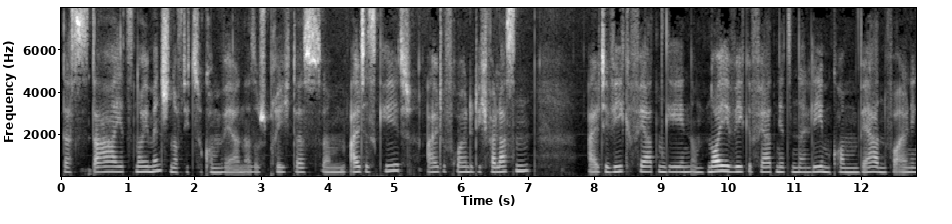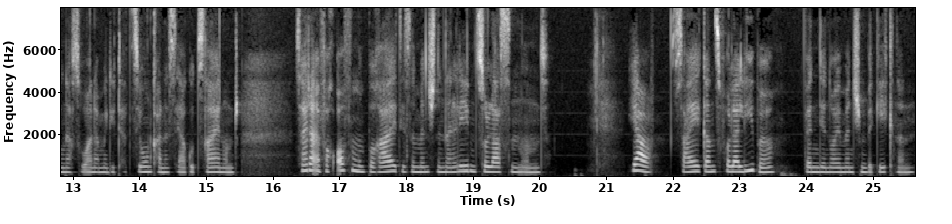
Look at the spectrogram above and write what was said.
dass da jetzt neue Menschen auf dich zukommen werden. Also sprich, dass ähm, Altes geht, alte Freunde dich verlassen, alte Weggefährten gehen und neue Weggefährten jetzt in dein Leben kommen werden. Vor allen Dingen nach so einer Meditation kann es sehr gut sein und sei da einfach offen und bereit, diese Menschen in dein Leben zu lassen und ja, sei ganz voller Liebe, wenn dir neue Menschen begegnen.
